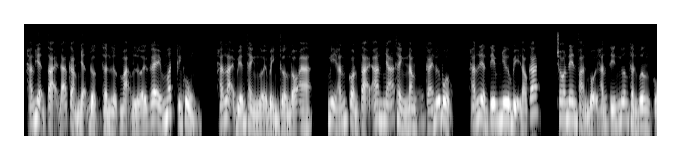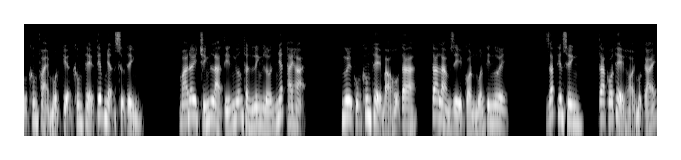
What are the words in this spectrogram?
hắn hiện tại đã cảm nhận được thần lực mạng lưới gây mất kinh khủng, hắn lại biến thành người bình thường đó a, nghĩ hắn còn tại An Nhã thành năm cái nữ buộc, hắn liền tim như bị đau cắt, cho nên phản bội hắn tín ngưỡng thần vương cũng không phải một kiện không thể tiếp nhận sự tình. Mà đây chính là tín ngưỡng thần linh lớn nhất tai hại. Ngươi cũng không thể bảo hộ ta, ta làm gì còn muốn tin ngươi? Giáp tiên sinh, ta có thể hỏi một cái,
